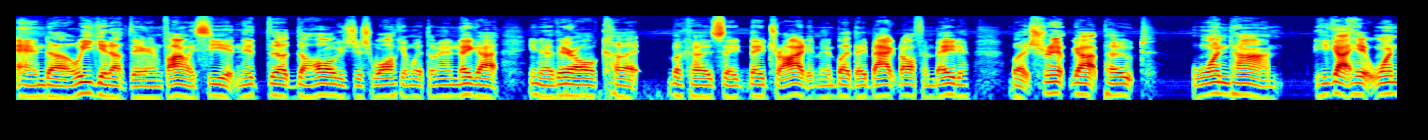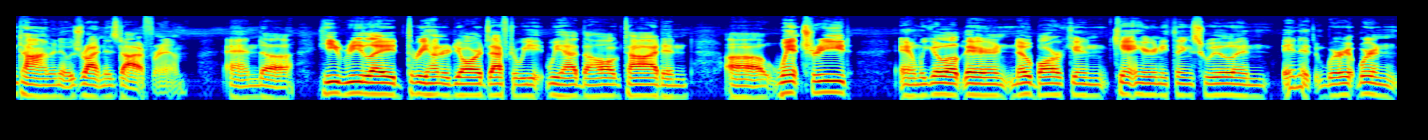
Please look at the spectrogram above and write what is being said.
And uh, we get up there and finally see it, and it the the hog is just walking with them, and they got you know they're all cut because they they tried him, and but they backed off and bait him. But Shrimp got poked one time. He got hit one time, and it was right in his diaphragm. And uh, he relayed 300 yards after we we had the hog tied and uh, went treed and we go up there and no barking, can't hear anything squealing, and it we're we're in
